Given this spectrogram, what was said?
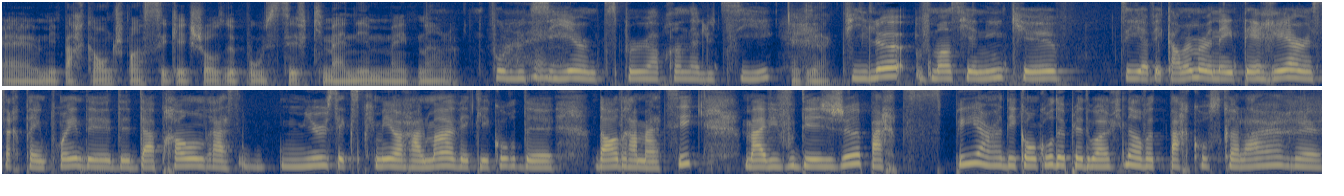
euh, mais par contre, je pense que c'est quelque chose de positif qui m'anime maintenant. Il faut l'outiller un petit peu, apprendre à l'outiller. Exact. Puis là, vous mentionnez que il y avait quand même un intérêt à un certain point d'apprendre de, à mieux s'exprimer oralement avec les cours d'art dramatique. Mais avez-vous déjà participé à un des concours de plaidoirie dans votre parcours scolaire?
